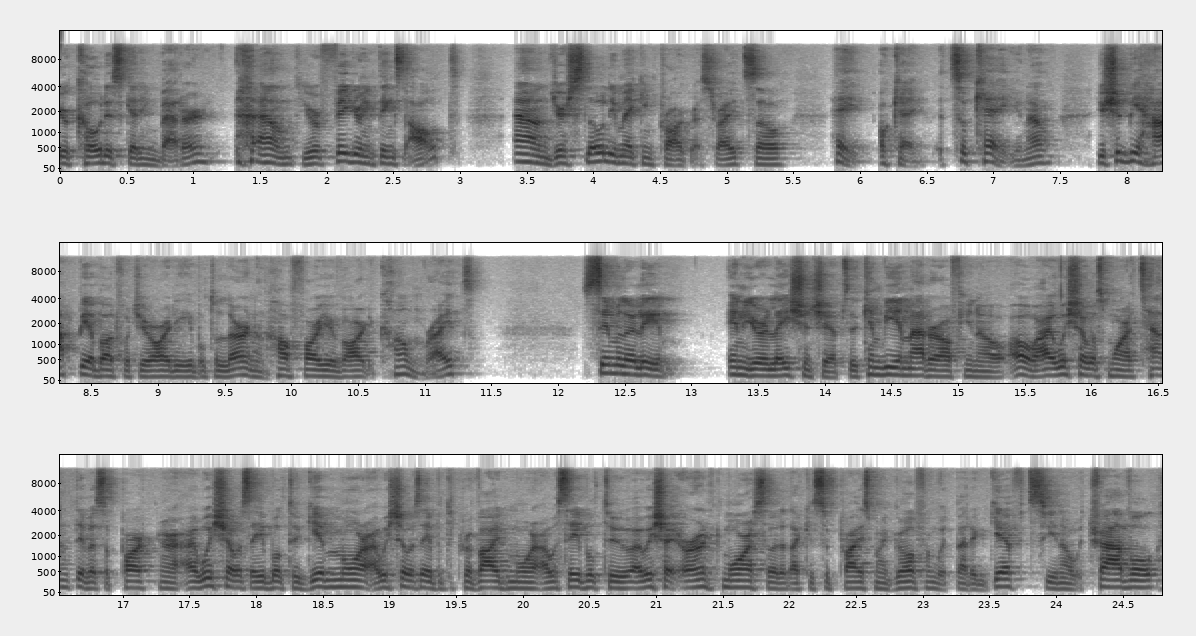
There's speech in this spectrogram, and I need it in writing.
your code is getting better and you're figuring things out and you're slowly making progress, right? So hey, okay, it's okay, you know? You should be happy about what you're already able to learn and how far you've already come, right? Similarly, in your relationships, it can be a matter of, you know, oh, I wish I was more attentive as a partner. I wish I was able to give more. I wish I was able to provide more. I was able to, I wish I earned more so that I could surprise my girlfriend with better gifts, you know, with travel,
